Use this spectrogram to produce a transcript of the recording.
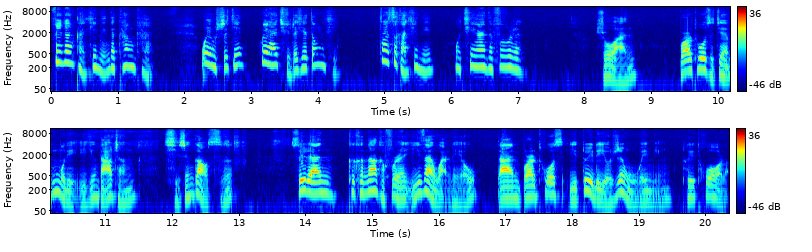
非常感谢您的慷慨。我有时间。会来取这些东西。再次感谢您，我亲爱的夫人。说完，博尔托斯见目的已经达成，起身告辞。虽然科克纳克夫人一再挽留，但博尔托斯以队里有任务为名推脱了。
